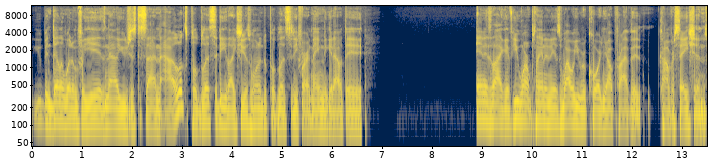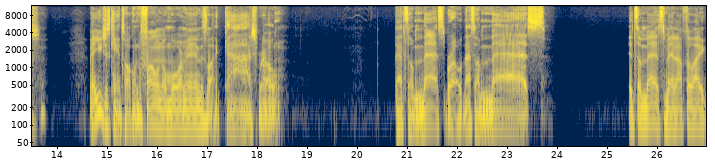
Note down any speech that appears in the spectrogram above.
you've been dealing with him for years now? You just deciding to out. It looks publicity. Like she just wanted the publicity for her name to get out there. And it's like, if you weren't planning this, why were you recording your private conversations? Man, you just can't talk on the phone no more, man. It's like, gosh, bro. That's a mess, bro. That's a mess. It's a mess, man. I feel like,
